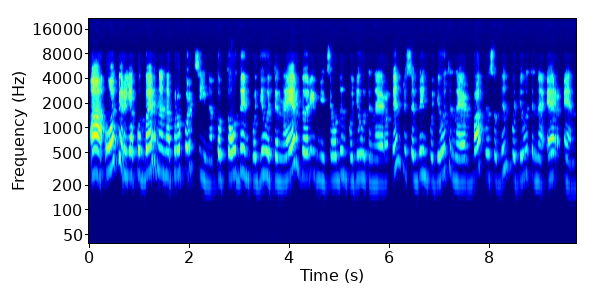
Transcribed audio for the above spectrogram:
А опір як обернена пропорційна, тобто 1 поділити на r дорівнюється 1 поділити на r1 плюс 1 поділити на r2 плюс 1 поділити на rn.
